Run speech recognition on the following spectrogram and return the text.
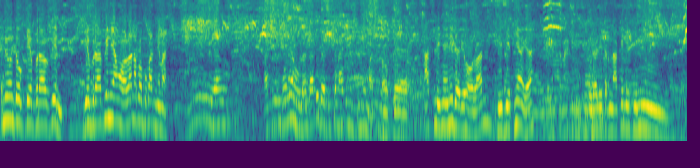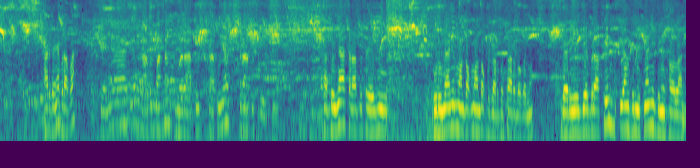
ini untuk zebra fin. Zebra fin yang Holland apa bukan ini mas? ini yang asli impulnya Hulan tapi udah dikenakin di sini mas Oke, aslinya ini dari Holland, bibitnya ya, udah dikenakin di sini udah diternakin di sini. Harganya berapa? harganya satu pasang 200 satunya 100 ribu Satunya 100.000 ribu. Burungnya ini montok-montok besar-besar pokoknya. Dari zebra fin yang jenisnya ini jenis Holland.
